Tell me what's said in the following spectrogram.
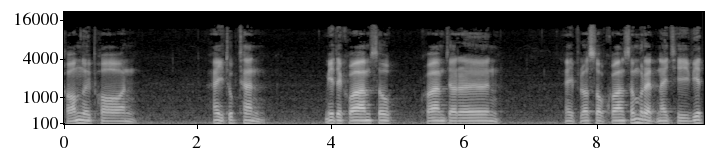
ขออำนวยพร ให้ทุกท่าน มีแต่ความสุข ความเจริญ ให้ประสบความสำเร็จในชีวิต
